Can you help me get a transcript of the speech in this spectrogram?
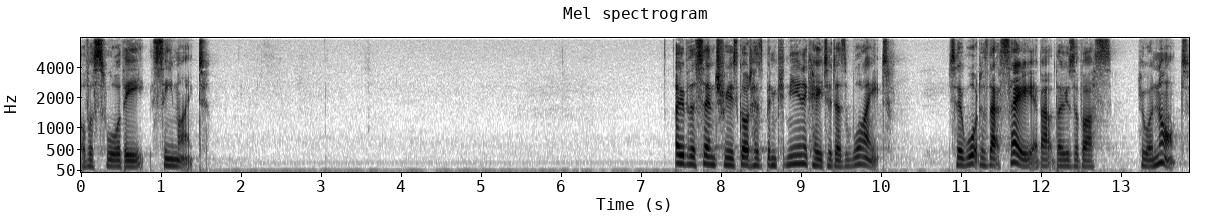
of a swarthy Semite. Over the centuries, God has been communicated as white. So, what does that say about those of us who are not?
